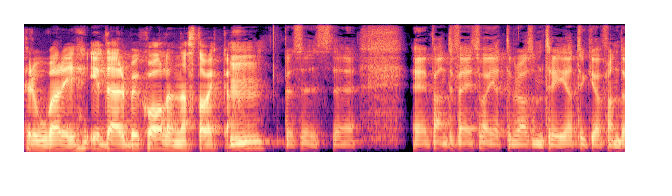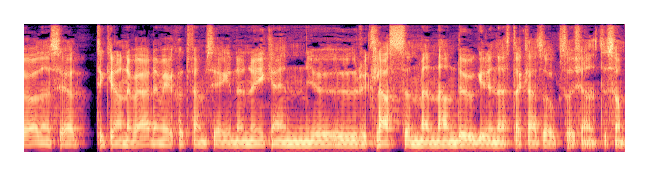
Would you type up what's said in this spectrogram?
provar i, i derbykvalen nästa vecka. Mm, precis. Eh, eh Panterface var jättebra som trea tycker jag från döden så jag tycker han är värd en V75-seger nu. Gick han ju ur klassen men han duger i nästa klass också känns det som.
